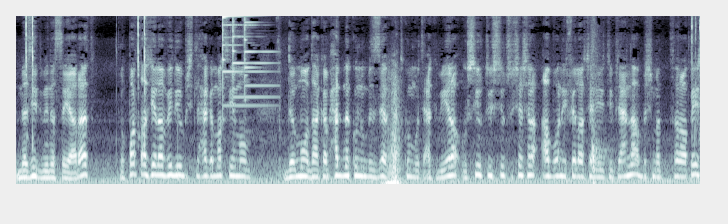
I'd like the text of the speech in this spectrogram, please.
المزيد من السيارات. و partager la vidéo باش تلحق maximum de monde هكا بحد نكونوا بزاف تكون متعة كبيرة. و surtout surtout شاشرة abonner في la chaîne يوتيوب تاعنا باش ما تراطيش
